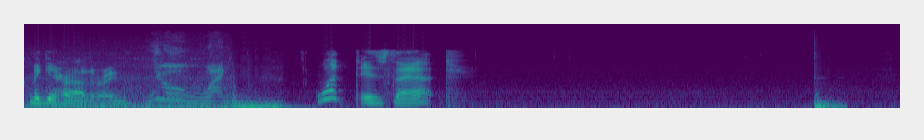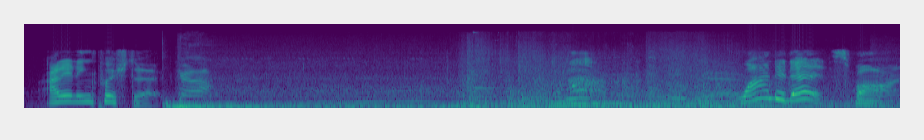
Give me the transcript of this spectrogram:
Let me get her out of the room. You wank! What is that? I didn't even push that. Why did that spawn?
